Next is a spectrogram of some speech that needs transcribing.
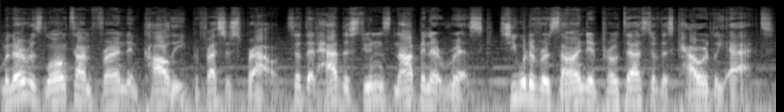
Minerva's longtime friend and colleague, Professor Sprout, said that had the students not been at risk, she would have resigned in protest of this cowardly act.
